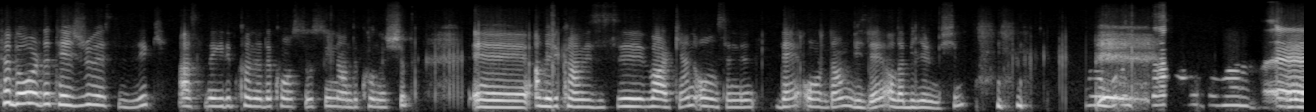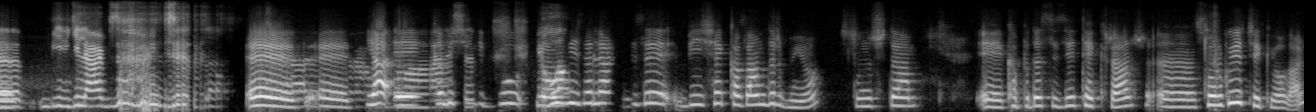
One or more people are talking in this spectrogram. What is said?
tabii orada tecrübesizlik. Aslında gidip Kanada konsolosluğuyla da konuşup e, Amerikan vizesi varken 10 senede oradan vize alabilirmişim. zaman e, evet. bilgiler bize Evet, evet. Ya e, tabii şimdi bu, bu vizeler size bir şey kazandırmıyor. Sonuçta e, kapıda sizi tekrar e, sorguya çekiyorlar.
